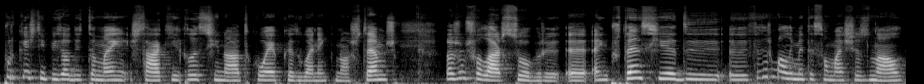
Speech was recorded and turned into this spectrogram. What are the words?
Porque este episódio também está aqui relacionado com a época do ano em que nós estamos. Nós vamos falar sobre uh, a importância de uh, fazer uma alimentação mais sazonal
